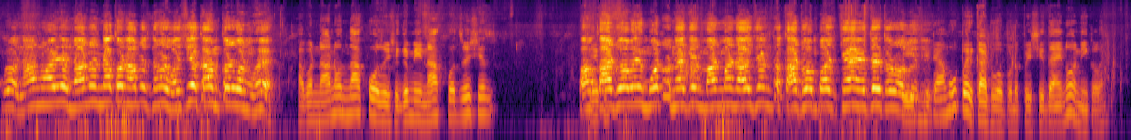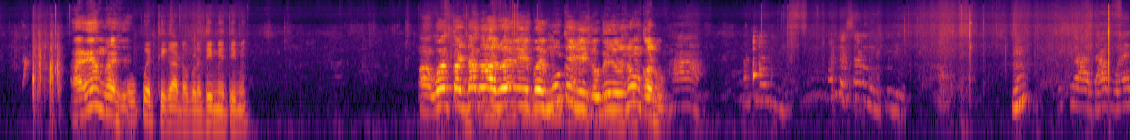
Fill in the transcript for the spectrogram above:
નાનો આવ્યો નાનો જ નાખો ને આપણે તમારે વચ્ચે કામ કરવાનું હે આપણે નાનો જ નાખવો જોઈશે ગમે એ નાખવો જ જોઈશે. કાઢવામાં મોટો નાખીને માન માન આવે છે ને તો કાઢવામાં પાછું ક્યાંય હેદર કરવા જોઈએ? આમ ઉપર કાઢવો પડે પછી સીધા ન નીકળે. હા એમ છે ઉપરથી કાઢવો પડે ધીમે ધીમે. હા ડગલા પછી મૂકી દઈશું બીજું શું કરવું હમ? આની સ્ક્રીન રેકોર્ડિંગ મોકલું છું અગાઉ આ આવી જાય ને કયું કર્યું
